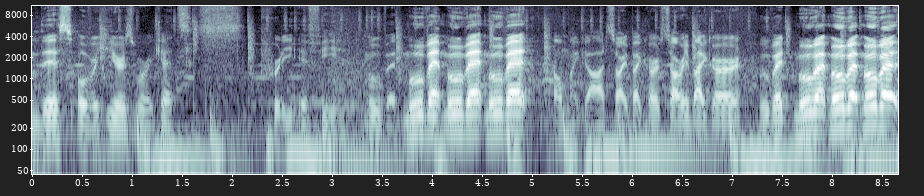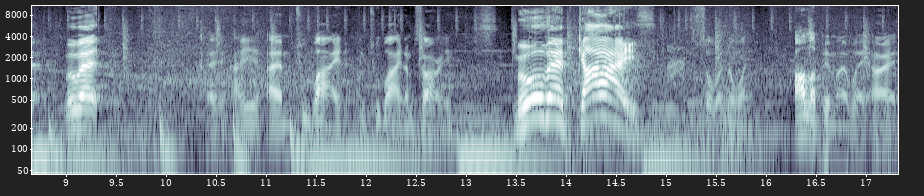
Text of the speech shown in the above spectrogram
This over here is where it gets pretty iffy. Move it, move it, move it, move it. Oh my God! Sorry, biker. Sorry, biker. Move it, move it, move it, move it, move it. Okay, I I'm too wide. I'm too wide. I'm sorry. Move it, guys! So annoying. All up in my way. All right.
